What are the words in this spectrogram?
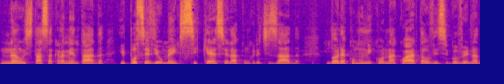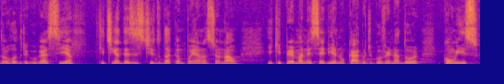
não está sacramentada e possivelmente sequer será concretizada. Dória comunicou na quarta ao vice-governador Rodrigo Garcia que tinha desistido da campanha nacional e que permaneceria no cargo de governador. Com isso,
